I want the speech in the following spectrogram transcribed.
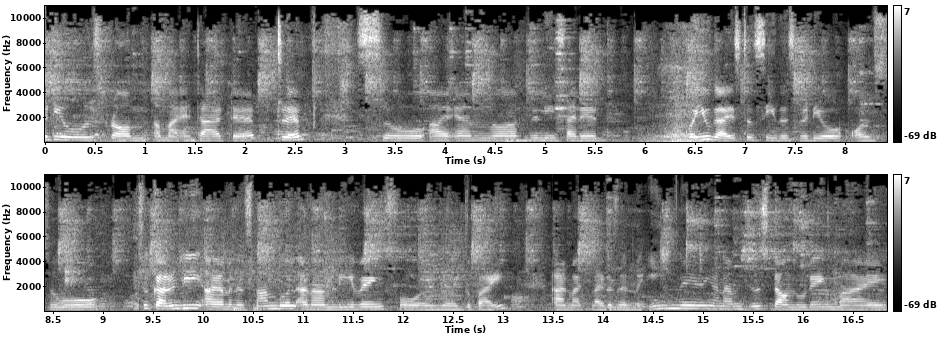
videos from uh, my entire trip. Trip. So I am uh, really excited for you guys to see this video also. So currently I am in Istanbul and I'm leaving for uh, Dubai and my flight is in the evening and I'm just downloading my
